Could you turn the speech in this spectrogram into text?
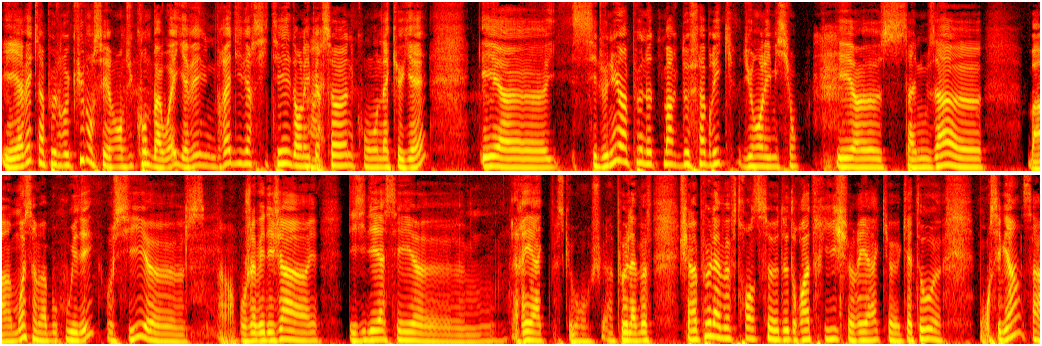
Et avec un peu de recul, on s'est rendu compte, bah ouais, il y avait une vraie diversité dans les Ouais. personnes qu'on accueillait. Et euh, c'est devenu un peu notre marque de fabrique durant l'émission. Et euh, ça nous a, euh, bah moi, ça m'a beaucoup aidé aussi. Euh, bon, j'avais déjà des idées assez euh, réac parce que bon, je suis un peu la meuf, je suis un peu la meuf trans de droite riche, réac, euh, catho. euh. Bon, c'est bien, ça.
